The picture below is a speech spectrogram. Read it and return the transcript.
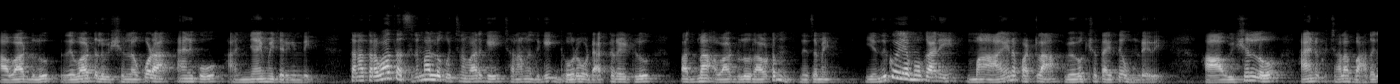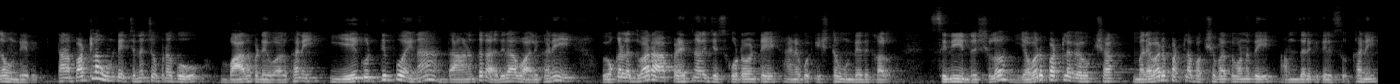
అవార్డులు రివార్డుల విషయంలో కూడా ఆయనకు అన్యాయమే జరిగింది. తన తర్వాత సినిమాల్లోకి వచ్చిన వారికి చాలామందికి గౌరవ డాక్టరేట్లు పద్మ అవార్డులు రావటం నిజమే. ఎందుకో ఏమో కానీ మా ఆయన పట్ల వివక్షత అయితే ఉండేది. ఆ విషయంలో ఆయనకు చాలా బాధగా ఉండేది. తన పట్ల ఉండే చిన్న చూపునకు బాధపడేవారు కానీ ఏ గుర్తింపు అయినా దానంతట అది రావాలి కానీ ఒకళ్ళ ద్వారా ప్రయత్నాలు చేసుకోవడం అంటే ఆయనకు ఇష్టం ఉండేది కాదు. సినీ ఇండస్ట్రీలో ఎవరి పట్ల వివక్ష మరెవరి పట్ల పక్షపాతం అన్నది అందరికీ తెలుసు. కానీ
